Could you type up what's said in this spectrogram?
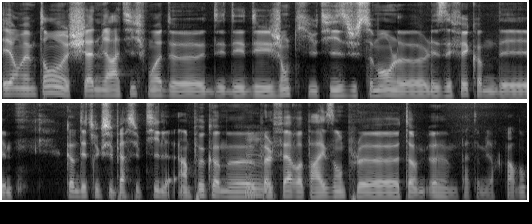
Et en même temps, je suis admiratif moi de, des- des, des gens qui utilisent justement le, les effets comme des comme des trucs super subtils, un peu comme euh, Mm. peut le faire euh, par exemple euh, Tom, euh, pas Tom York pardon,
